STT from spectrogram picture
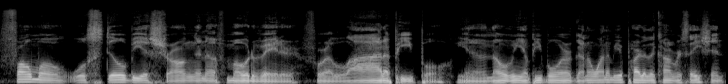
FOMO will still be a strong enough motivator for a lot of people. You know, no, you know, people are gonna want to be a part of the conversation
